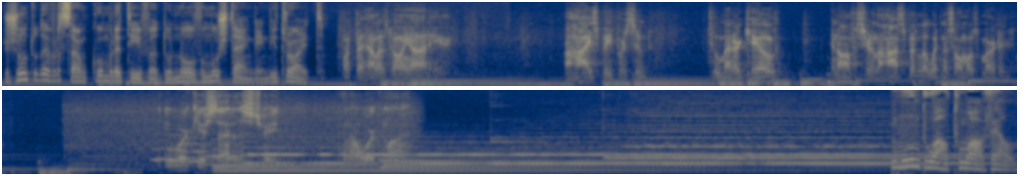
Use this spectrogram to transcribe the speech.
junto da versão comemorativa do novo Mustang em Detroit. What the hell is going on here? A high-speed pursuit? Two men are killed? An officer in the hospital? A witness almost murdered? You work your side of the street, and I'll work mine. Mundo Automóvel.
